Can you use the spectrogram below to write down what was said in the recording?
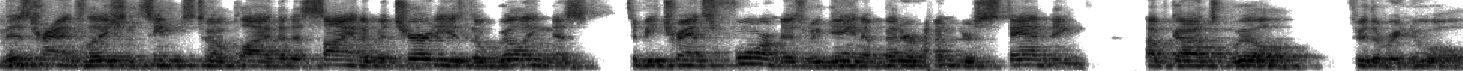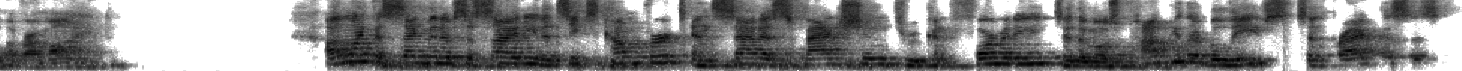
This translation seems to imply that a sign of maturity is the willingness to be transformed as we gain a better understanding of God's will through the renewal of our mind. Unlike the segment of society that seeks comfort and satisfaction through conformity to the most popular beliefs and practices,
